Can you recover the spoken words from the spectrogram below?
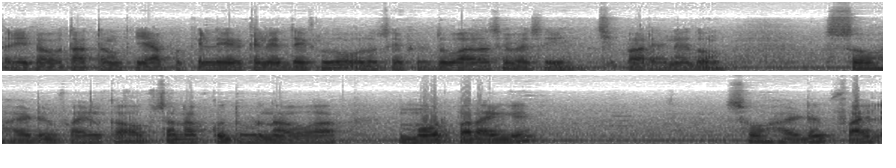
तरीका बताता हूँ कि आप अकेले अकेले देख लो और उसे फिर दोबारा से वैसे ही छिपा रहने दो। सो हाइड इन फ़ाइल का ऑप्शन आपको ढूंढना होगा। मोर पर आएँगे। सो हाइड एंड फ़ाइल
